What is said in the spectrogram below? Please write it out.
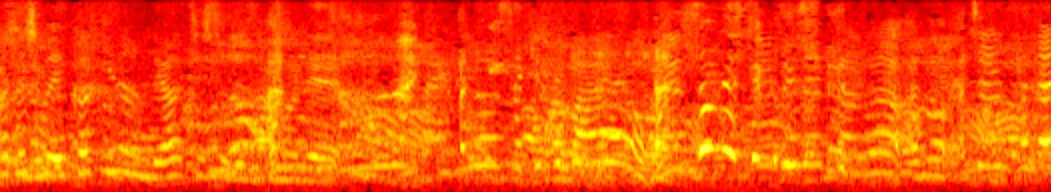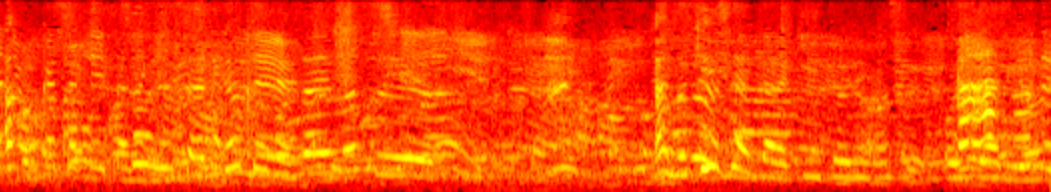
私も絵描きなんでアーティストですので、はい、あの先ほどあそうですそうです。あのあちらの棚に置かせていただきますありがとうございますあの九さんから聞いております。置いてあるよって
